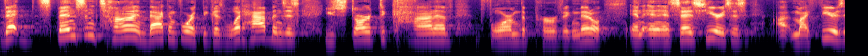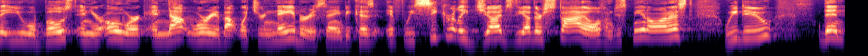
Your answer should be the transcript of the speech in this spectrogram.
that, spend some time back and forth, because what happens is you start to kind of form the perfect middle. And, and it says here, it says, My fear is that you will boast in your own work and not worry about what your neighbor is saying. Because if we secretly judge the other styles, I'm just being honest, we do, then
